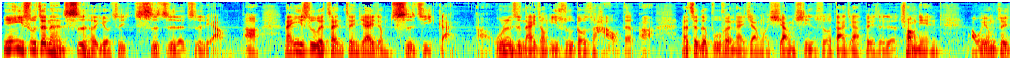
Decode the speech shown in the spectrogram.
因为艺术真的很适合有失失智的治疗啊。那艺术会增增加一种刺激感啊，无论是哪一种艺术都是好的啊。那这个部分来讲，我相信说大家对这个创年啊，我用最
